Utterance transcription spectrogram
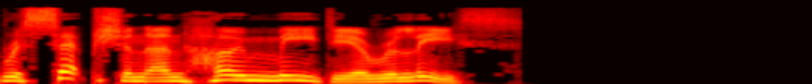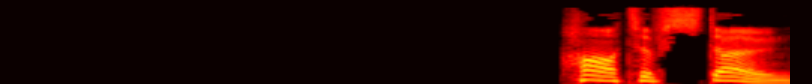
Reception and home media release. Heart of Stone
